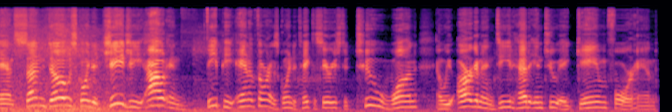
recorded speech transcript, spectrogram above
And SenDoh is going to GG out and VP Anathorn is going to take the series to 2-1, and we are going to indeed head into a game forehand.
